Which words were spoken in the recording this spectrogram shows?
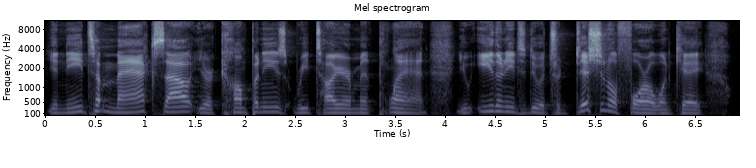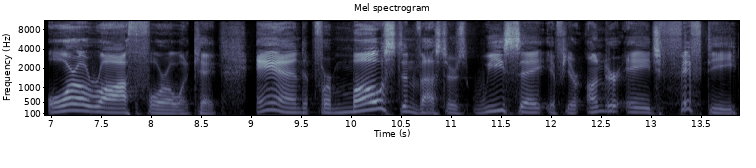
you need to max out your company's retirement plan. You either need to do a traditional 401k or a Roth 401k. And for most investors, we say if you're under age 50,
